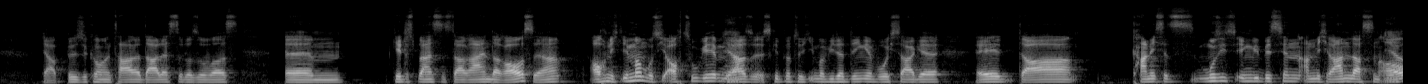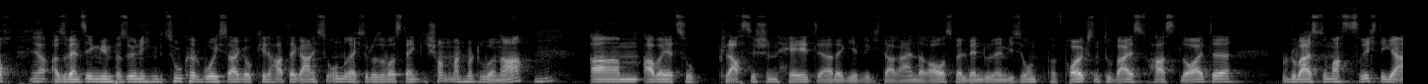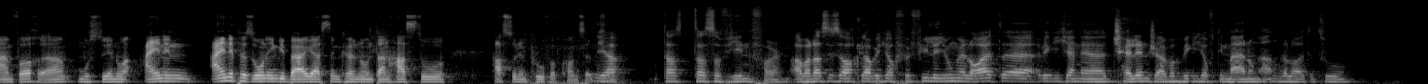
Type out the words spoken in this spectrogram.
ja, böse Kommentare da lässt oder sowas, ähm, geht es meistens da rein, da raus, ja. Auch nicht immer, muss ich auch zugeben. Ja. Ja. also es gibt natürlich immer wieder Dinge, wo ich sage, hey, da kann ich jetzt, muss ich es irgendwie ein bisschen an mich ranlassen Ja, auch. ja. Also wenn es irgendwie einen persönlichen Bezug hat, wo ich sage, okay, da hat er gar nicht so Unrecht oder sowas, denke ich schon manchmal drüber nach. Mhm. Ähm, aber jetzt so klassischen Hate, ja, der geht wirklich da rein, da raus, weil wenn du deine Vision verfolgst und du weißt, du hast Leute oder du weißt, du machst das Richtige einfach, ja, musst du ja nur einen, eine Person irgendwie begeistern können und dann hast du, hast du den Proof of Concept. Ja, das, das auf jeden Fall. Aber das ist auch, glaube ich, auch für viele junge Leute wirklich eine Challenge, einfach wirklich auf die Meinung anderer Leute zu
